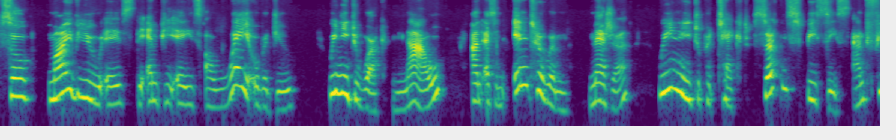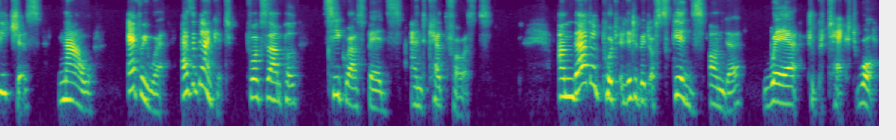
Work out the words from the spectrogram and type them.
So my view is the MPAs are way overdue we need to work now. And as an interim measure, we need to protect certain species and features now, everywhere, as a blanket. For example, seagrass beds and kelp forests. And that'll put a little bit of skids under where to protect what.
